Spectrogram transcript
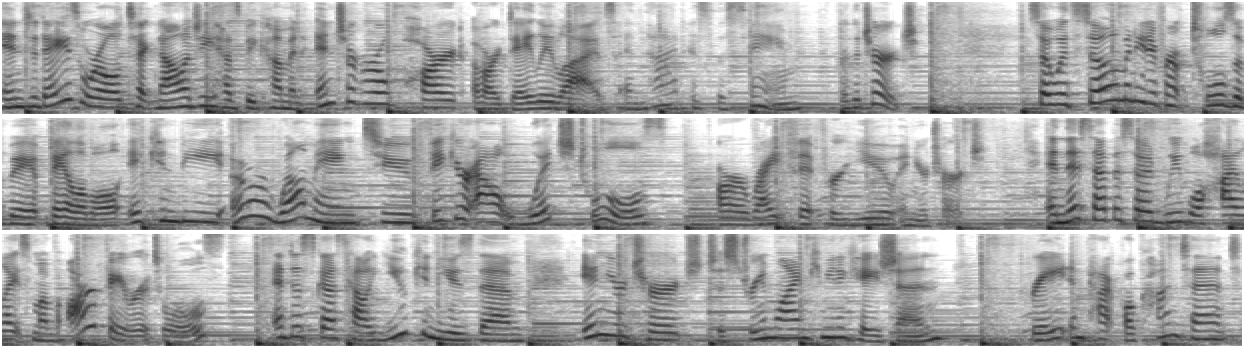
In today's world, technology has become an integral part of our daily lives, and that is the same for the church. So, with so many different tools available, it can be overwhelming to figure out which tools are a right fit for you and your church. In this episode, we will highlight some of our favorite tools and discuss how you can use them in your church to streamline communication, create impactful content,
